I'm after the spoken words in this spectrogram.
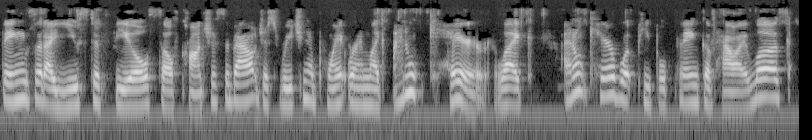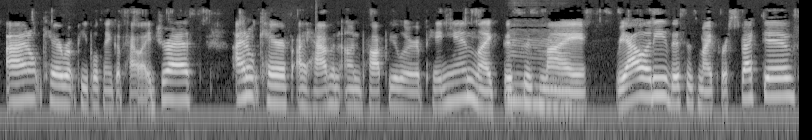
things that I used to feel self conscious about, just reaching a point where I'm like, I don't care. Like, I don't care what people think of how I look. I don't care what people think of how I dress. I don't care if I have an unpopular opinion. Like, this mm. is my reality. This is my perspective.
